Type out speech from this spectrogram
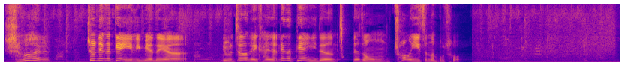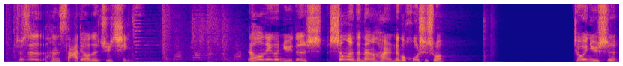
什么玩意？就那个电影里面的呀，你们真的可以看一下那个电影的那种创意，真的不错，就是很傻屌的剧情。然后那个女的生生了个男孩，那个护士说：“这位女士，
